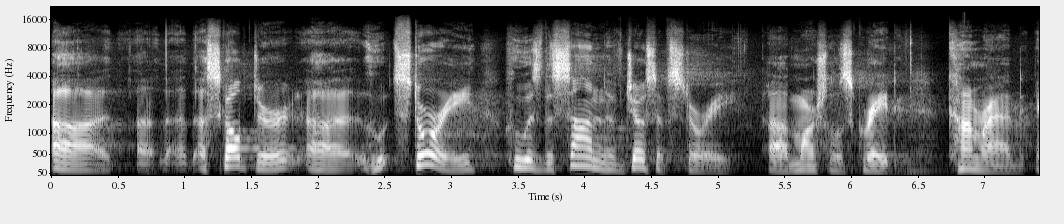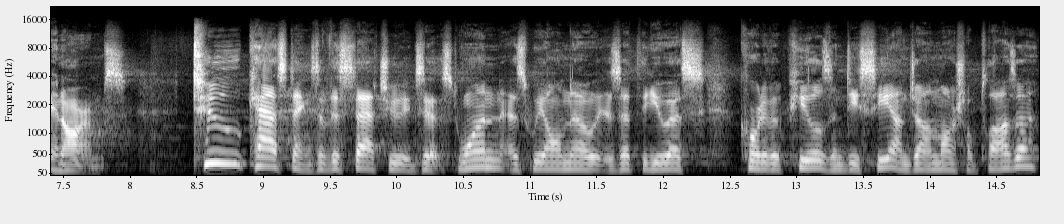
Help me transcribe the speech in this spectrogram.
uh, a, sculptor, uh, who, Story, who was the son of Joseph Story, uh, Marshall's great comrade in arms. Two castings of this statue exist. One, as we all know, is at the U.S. Court of Appeals in D.C. on John Marshall Plaza.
